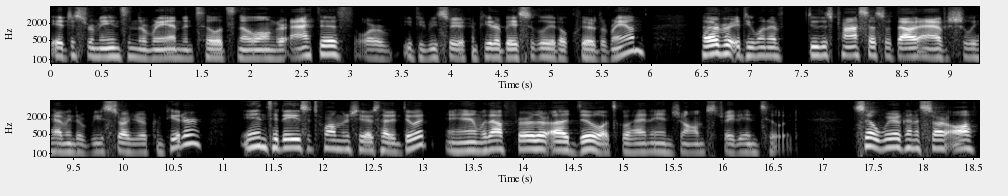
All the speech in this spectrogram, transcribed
it just remains in the RAM until it's no longer active, or if you restart your computer, basically it'll clear the RAM. However, if you want to do this process without actually having to restart your computer, in today's tutorial I'm going to show you guys how to do it. And without further ado, let's go ahead and jump straight into it. So we're going to start off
